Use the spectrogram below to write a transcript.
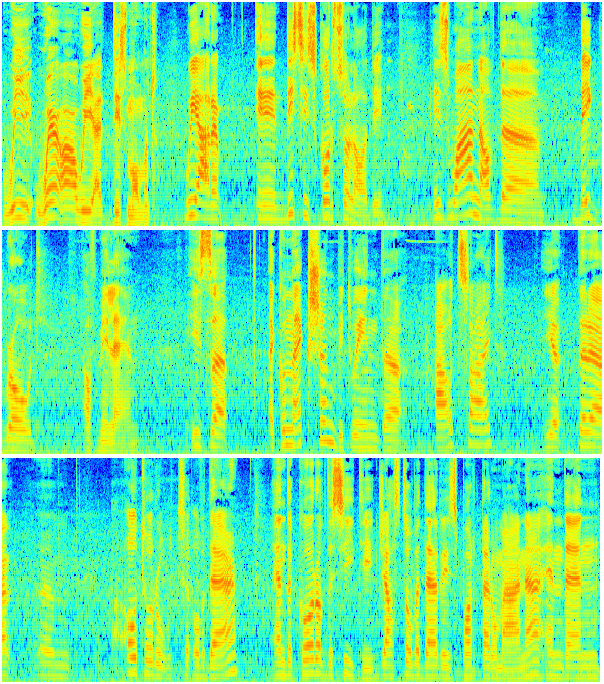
We, where are we at this moment? We are, uh, this is Corso Lodi. It's one of the big road of Milan. It's a, a connection between the outside. Yeah, there are um, auto route over there and the core of the city just over there is porta romana and then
